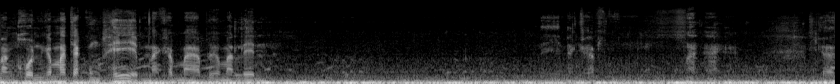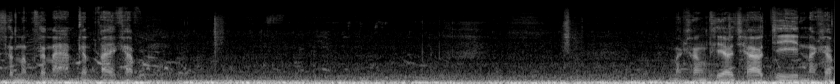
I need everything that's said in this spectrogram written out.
บางคนก็มาจากกรุงเทพนะครับ มาเพื่อมาเล่นนะครับ ก็ สนุกสนานกันไปครับ นักท่องเที่ยวชาวจีนนะครับ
